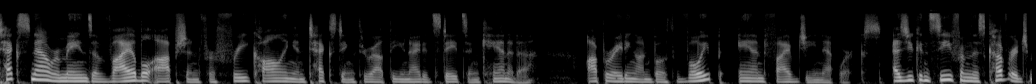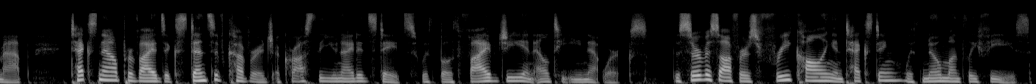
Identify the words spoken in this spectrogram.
TextNow remains a viable option for free calling and texting throughout the United States and Canada, operating on both VoIP and 5G networks. As you can see from this coverage map, TextNow provides extensive coverage across the United States with both 5G and LTE networks. The service offers free calling and texting with no monthly fees,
